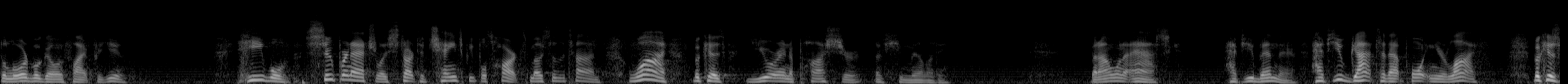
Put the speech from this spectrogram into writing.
The Lord will go and fight for you. He will supernaturally start to change people's hearts most of the time. Why? Because you're in a posture of humility. But I want to ask have you been there? Have you got to that point in your life? Because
